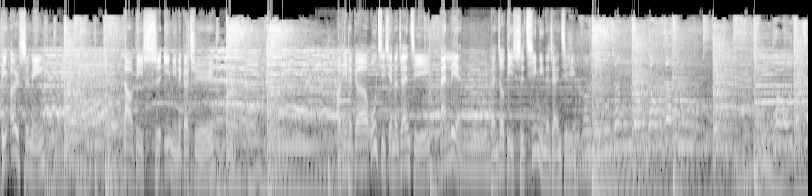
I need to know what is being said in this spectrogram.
第二十名到第十一名的歌曲。好听的歌，巫启贤的专辑《单恋》，本周第十七名的专辑。是否你曾偷偷的哭，偷偷的在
